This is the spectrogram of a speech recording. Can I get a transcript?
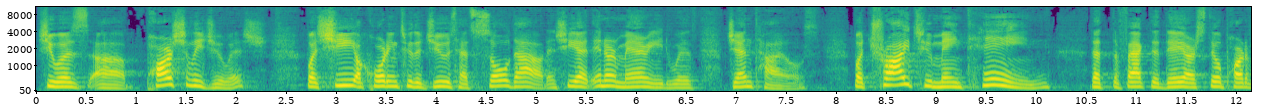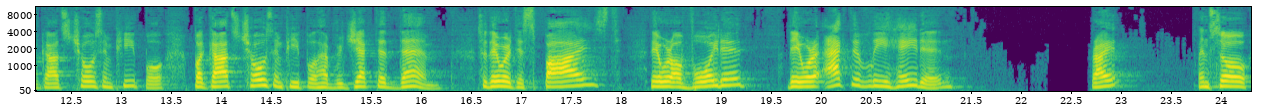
She was uh, partially Jewish, but she, according to the Jews, had sold out and she had intermarried with Gentiles but try to maintain that the fact that they are still part of God's chosen people, but God's chosen people have rejected them. So they were despised, they were avoided, they were actively hated, right? And so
